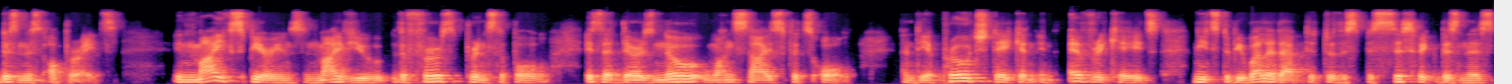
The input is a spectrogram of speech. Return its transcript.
business operates. In my experience, in my view, the first principle is that there is no one size fits all. And the approach taken in every case needs to be well adapted to the specific business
